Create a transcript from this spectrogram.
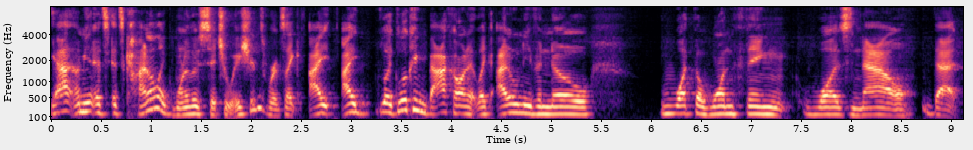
yeah, I mean it's it's kind of like one of those situations where it's like I I like looking back on it like I don't even know what the one thing was now that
